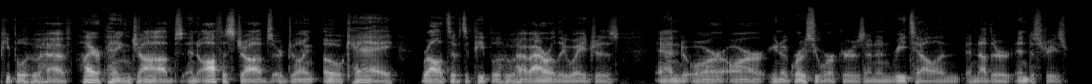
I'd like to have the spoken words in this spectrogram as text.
people who have higher paying jobs and office jobs are doing okay relative to people who have hourly wages and or are, you know, grocery workers and in retail and, and other industries.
